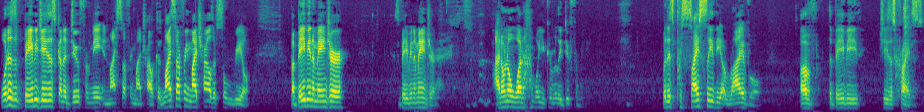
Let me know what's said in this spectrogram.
What is baby Jesus going to do for me in my suffering, my trial? Because my suffering, my trials are so real. But baby in a manger, it's a baby in a manger. I don't know what, what you can really do for me. But it's precisely the arrival of the baby Jesus Christ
